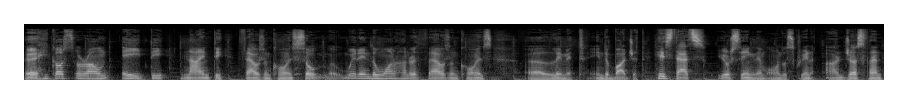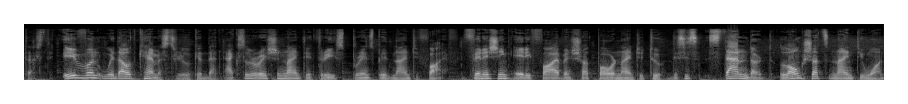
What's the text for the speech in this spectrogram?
Uh, he costs around 80, 90,000 coins, so uh, within the 100,000 coins uh, limit in the budget. His stats, you're seeing them on the screen, are just fantastic. Even without chemistry, look at that. Acceleration 93, sprint speed 95 finishing 85 and shot power 92. This is standard. Long shots 91.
